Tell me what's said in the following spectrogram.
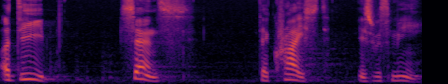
a deep sense that Christ is with me.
